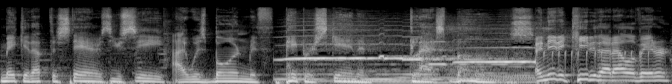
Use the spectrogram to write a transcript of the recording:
make it up the stairs. You see, I was born with paper skin and glass bones. I need a key to that elevator.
